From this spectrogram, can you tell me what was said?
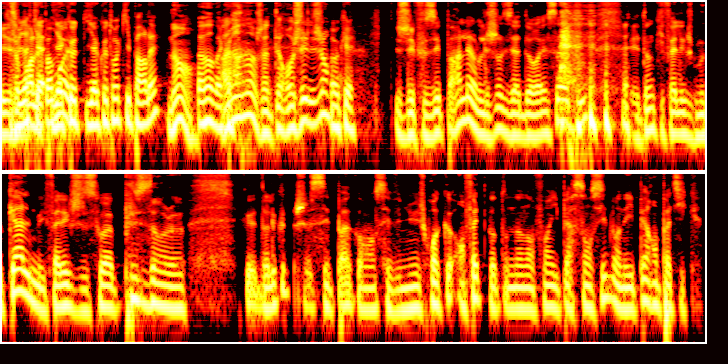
Et j'en parlais pas il y, moi. a que- toi qui parlais? Non. Ah non, d'accord. non, non, j'interrogeais les gens. Ok. Je les faisais parler, alors les gens ils adoraient ça et tout. et donc il fallait que je me calme, il fallait que je sois plus dans le que dans l'écoute. Je sais pas comment c'est venu. Je crois qu'en fait, quand on est un enfant hypersensible, on est hyper empathique.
